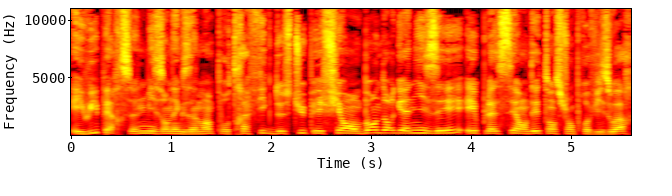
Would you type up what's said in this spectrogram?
et 8 personnes mises en examen pour trafic de stupéfiants en bande organisée et placées en détention provisoire.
